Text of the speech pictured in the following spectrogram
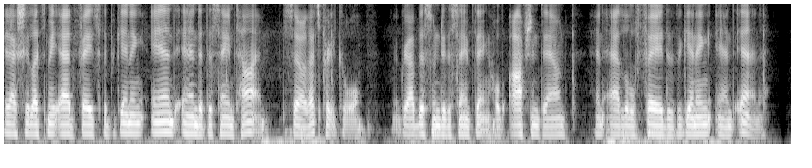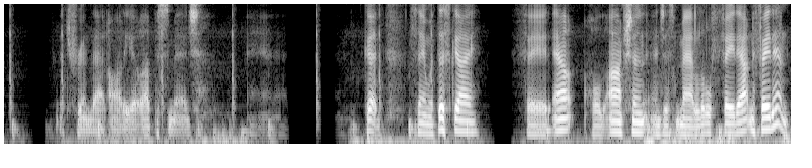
it actually lets me add fades to the beginning and end at the same time. So that's pretty cool. Grab this one, do the same thing. Hold option down and add a little fade to the beginning and end. Trim that audio up a smidge. Good. Same with this guy. Fade out, hold option, and just add a little fade out and fade in.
